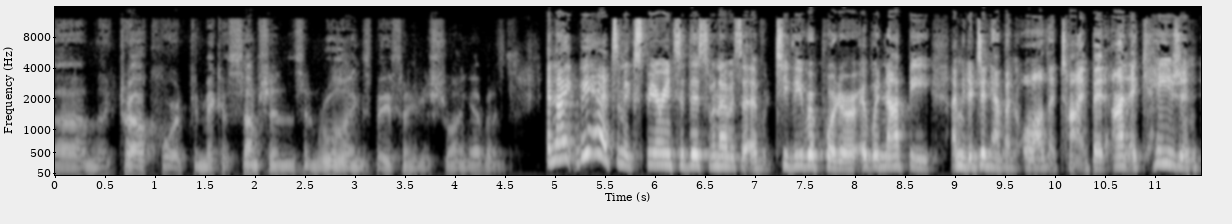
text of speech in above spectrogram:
um, the trial court can make assumptions and rulings based on your destroying evidence. And I we had some experience of this when I was a TV reporter. It would not be, I mean, it didn't happen all the time, but on occasion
